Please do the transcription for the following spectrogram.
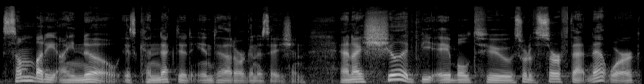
Somebody I know is connected into that organization. And I should be able to sort of surf that network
